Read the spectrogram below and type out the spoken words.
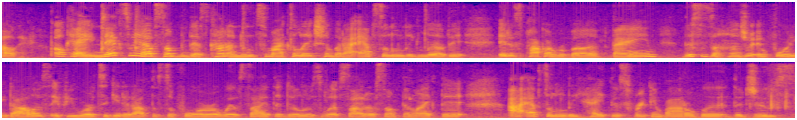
Okay. Okay, next we have something that's kind of new to my collection, but I absolutely love it. It is Paco Rabanne Fame. This is $140 if you were to get it off the Sephora website, the dealer's website, or something like that. I absolutely hate this freaking bottle, but the juice...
